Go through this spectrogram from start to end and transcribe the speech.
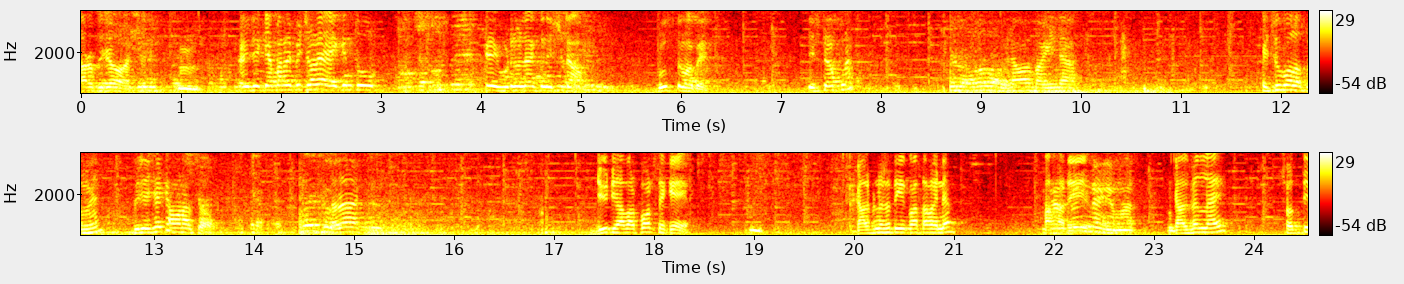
আরও ভিডিও হুম। এই যে ক্যামেরার পিছনে কিন্তু এই হোটেলের একজন স্টাফ বুঝতে হবে। স্টাফ না? আমার বাগিনা কিছু বলো তুমি? বিদেশে কেমন আছো? ডিউটি হবার পর থেকে গার্লফ্রেন্ডের সাথে কথা হয় না? আরে গার্লফ্রেন্ড নাই সত্যি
